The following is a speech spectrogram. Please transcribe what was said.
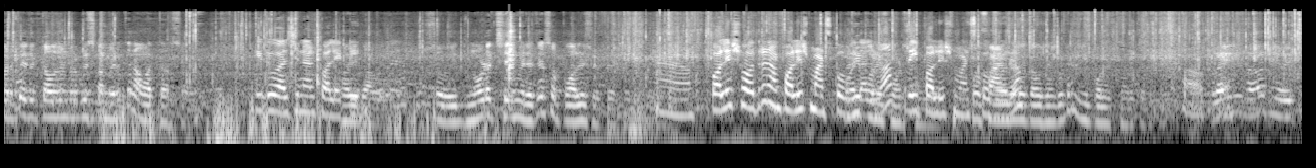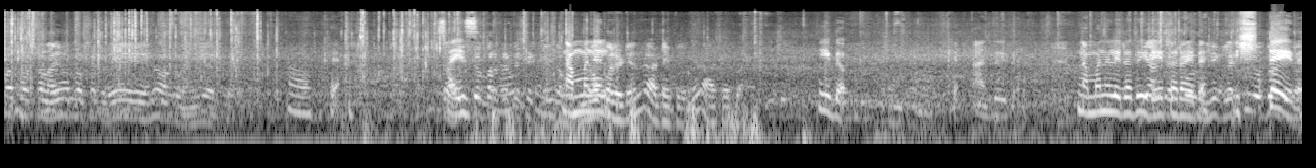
ಬರುತ್ತೆ ಇದಕ್ಕೆ ತೌಸಂಡ್ ರುಪೀಸ್ ಕಮ್ಮಿ ಇರುತ್ತೆ ನಾವು ಹತ್ತಾರು ಸಾವಿರ. ಇದು ಒರಿಜಿನಲ್ ಕ್ವಾಲಿಟಿ ಸೊ ಇದು ನೋಡಕ್ಕೆ ಸೇಮ್ ಇರುತ್ತೆ ಸೊ ಪಾಲಿಶ್ ಇರುತ್ತೆ. ಪಾಲಿಶ್ ಹೋದ್ರೆ ನಾವು ಪಾಲಿಶ್ ಮಾಡಿಸ್ಕೋಬೋದಲ್ವಾ? ರೀ ಪಾಲಿಶ್ ಮಾಡಿಸ್ಕೋಬೋದು. ಓಕೆ ಸೈಜ್ ನಮ್ಮ ಮನೇಲಿ ಕ್ವಾಲಿಟಿ ಅಂದರೆ ಆ ಟೈಪ್ ಇದೆ ಅದು ಇದೆ. ನಮ್ಮನೇಲಿರೋದು ಇದೇ ಥರ ಇದೆ. ಇಷ್ಟೇ ಇದೆ.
